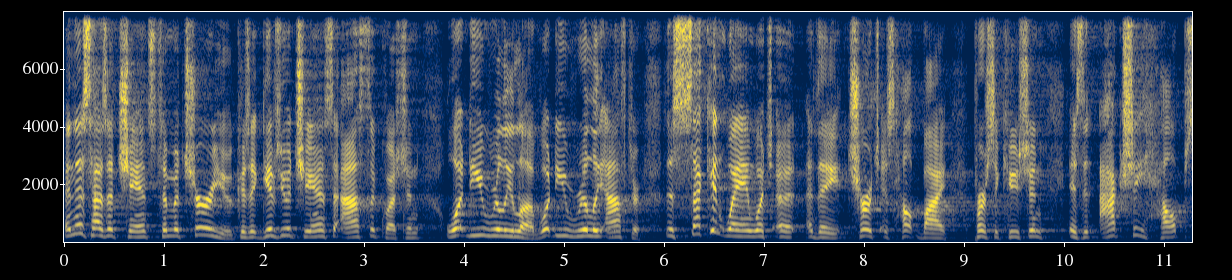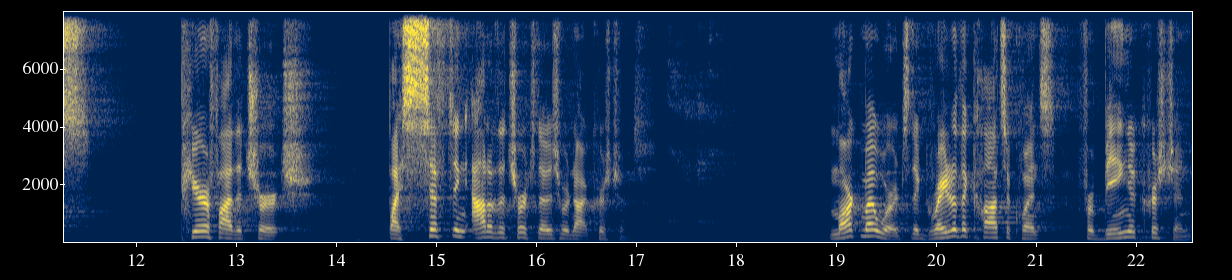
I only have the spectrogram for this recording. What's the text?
And this has a chance to mature you because it gives you a chance to ask the question what do you really love? What do you really after? The second way in which uh, the church is helped by persecution is it actually helps purify the church by sifting out of the church those who are not Christians. Mark my words, the greater the consequence for being a Christian,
